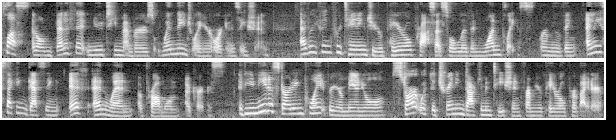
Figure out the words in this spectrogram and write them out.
Plus, it'll benefit new team members when they join your organization. Everything pertaining to your payroll process will live in one place, removing any second guessing if and when a problem occurs. If you need a starting point for your manual, start with the training documentation from your payroll provider.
